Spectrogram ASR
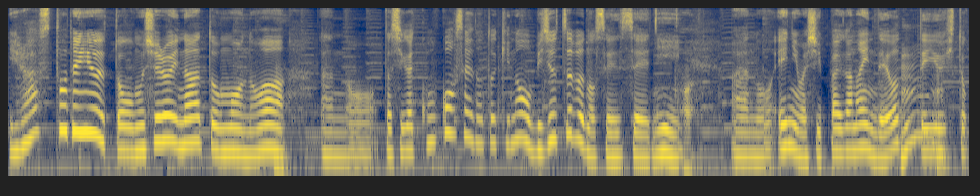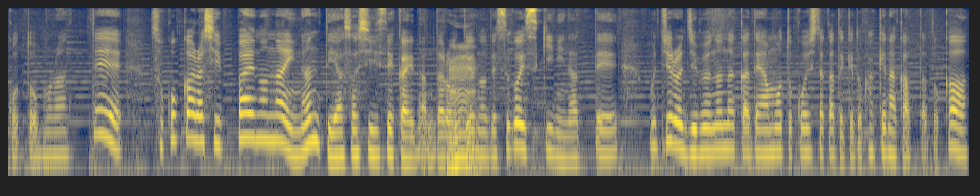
イラストで言うと面白いなと思うのは、あの私が高校生の時の美術部の先生に、はいあの絵には失敗がないんだよっていう一言をもらって、そこから失敗のないなんて優しい世界なんだろうっていうのですごい好きになって、もちろん自分の中であもっとこうしたかったけど書けなかったとか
